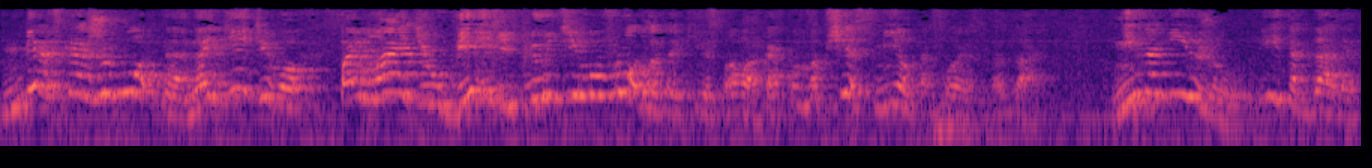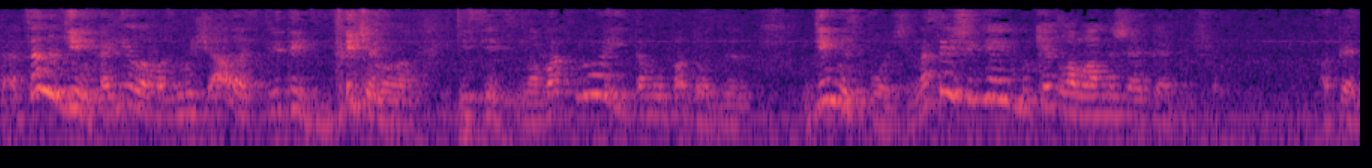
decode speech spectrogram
Мерзкое животное, найдите его, поймайте, убейте, плюйте ему в рот за такие слова. Как он вообще смел такое сказать? Ненавижу и так далее. А целый день ходила, возмущалась, цветы выкинула, естественно, в окно и тому подобное. День испорчен. На следующий день букет лавандыши опять пришел. Опять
